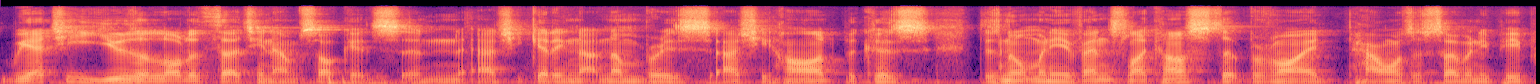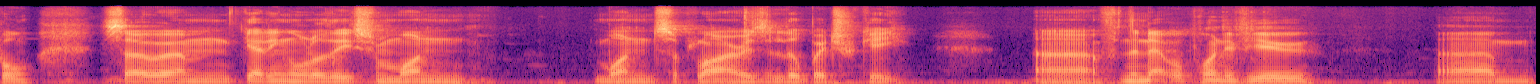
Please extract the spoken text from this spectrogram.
we actually use a lot of 13 amp sockets, and actually getting that number is actually hard because there's not many events like us that provide power to so many people. So um, getting all of these from one one supplier is a little bit tricky. Uh, from the network point of view, um,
